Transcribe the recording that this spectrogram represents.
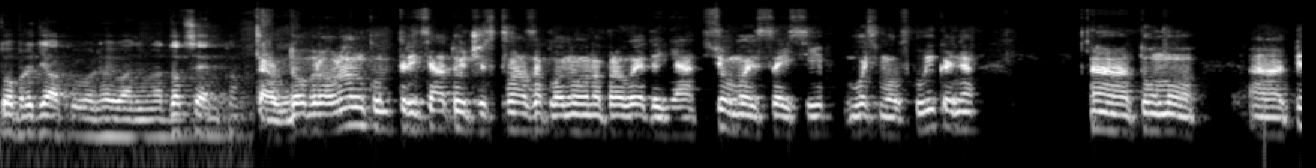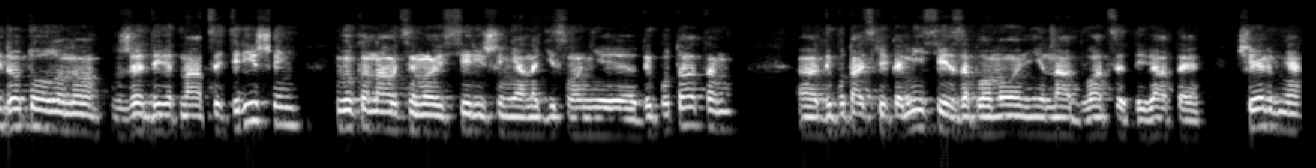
Добре, дякую, Ольга Іванівна. Доценко. Так, доброго ранку. 30 числа заплановано проведення сьомої сесії восьмого скликання. Тому підготовлено вже 19 рішень виконавцями. Всі рішення надіслані депутатам. Е, Депутатські комісії заплановані на 29 червня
